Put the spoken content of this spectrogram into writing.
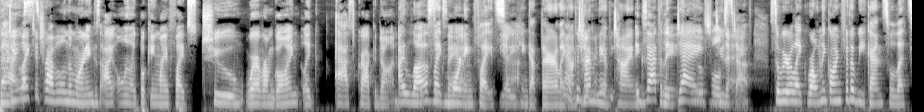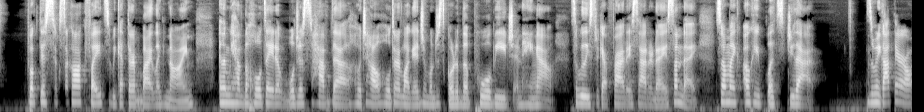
best. Do you like to travel in the morning? Because I only like booking my flights to wherever I'm going, like ass crack of dawn. I love like, 6 a.m. morning flights so Yeah. you can get there like Yeah, on time and you have time Exactly. for the day You have a to do day. stuff. So we were like, we're only going for the weekend, so let's book this six o'clock flight so we get there by like nine, and then we have the whole day to. We'll just have the hotel hold our luggage and we'll just go to the pool, beach, and hang out. So at least we get Friday, Saturday, Sunday. So I'm like, okay, let's do that. So we got there.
